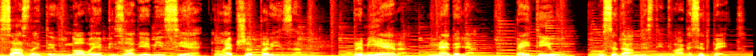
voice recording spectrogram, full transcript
saznajte u novoj epizodi emisije Lepša od Pariza. Premijera, nedelja, 5. jun u 17.25.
